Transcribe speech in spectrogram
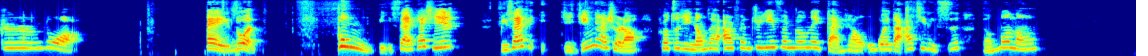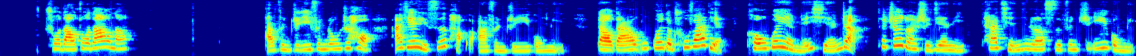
芝诺悖论。砰！比赛开始，比赛已经开始了。说自己能在二分之一分钟内赶上乌龟的阿基里斯，能不能说到做到呢？二分之一分钟之后，阿基里斯跑了二分之一公里，到达乌龟的出发点。可乌龟也没闲着，在这段时间里，他前进了四分之一公里。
